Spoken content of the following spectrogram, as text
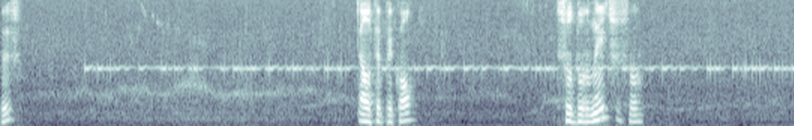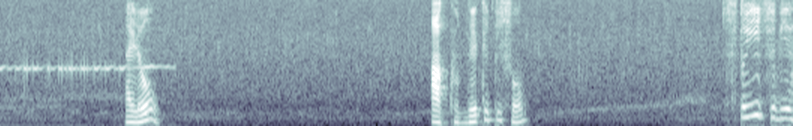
Слышь? Але це прикол. Що, дурний чи що? Алло? А куди ти пішов? Стоїть собі.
